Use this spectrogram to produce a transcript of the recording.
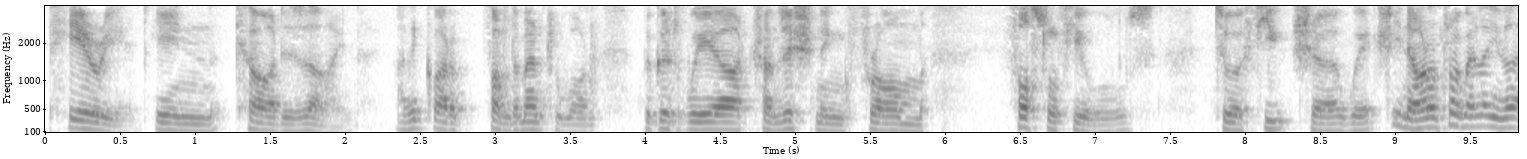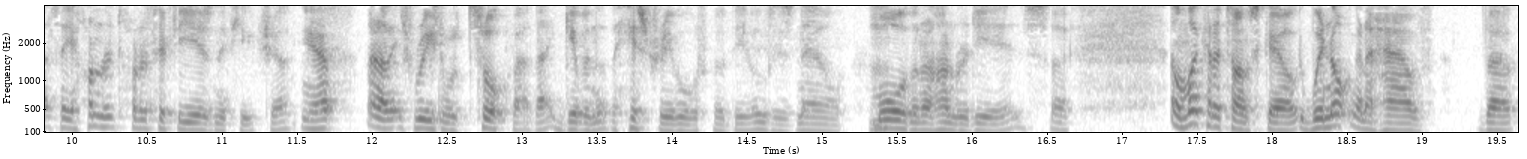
period in car design. I think quite a fundamental one because we are transitioning from fossil fuels to a future which, you know, and I'm talking about, you know, let's say 100, 150 years in the future. Yeah. And I think it's reasonable to talk about that given that the history of automobiles is now hmm. more than 100 years. So, on that kind of timescale, we're not going to have the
